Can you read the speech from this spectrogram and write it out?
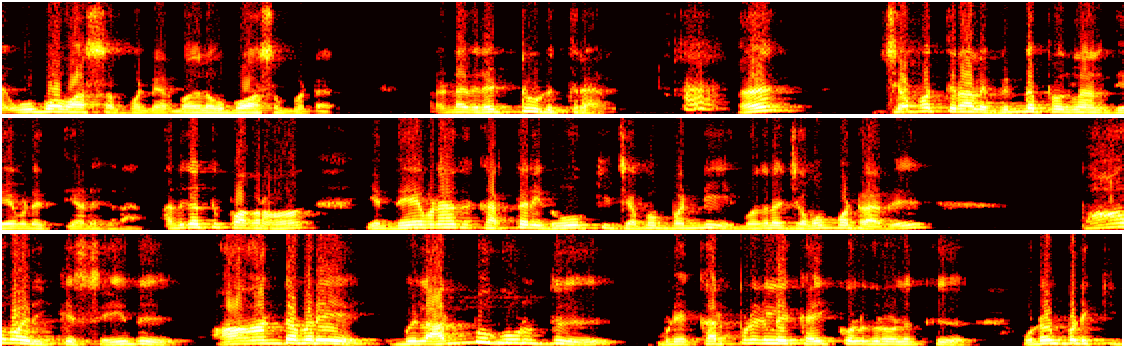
உபவாசம் பண்ணார். முதல்ல உபவாசம் பண்ணார். ரெண்டாவது ரெட்டு உடுத்துறாரு. ஜெபத்தினால விண்ணப்பங்களால் தேவனை தேடுகிறார். அதுக்கடுத்து பார்க்குறோம் என் தேவனாக கத்தரை நோக்கி ஜெபம் பண்ணி முதல்ல ஜெபம் பண்றாரு. பாவ அறிக்கை செய்து ஆண்டவரே உங்கள் அன்பு கூர்ந்து உடைய கற்பனைகளை கை கொள்கிறவர்களுக்கு உடன்படிக்கை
